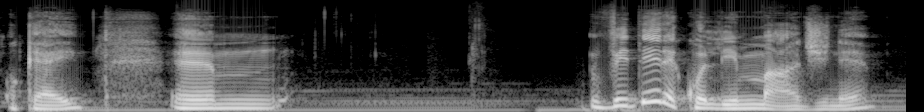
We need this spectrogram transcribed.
ok? Ehm, vedere quell'immagine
